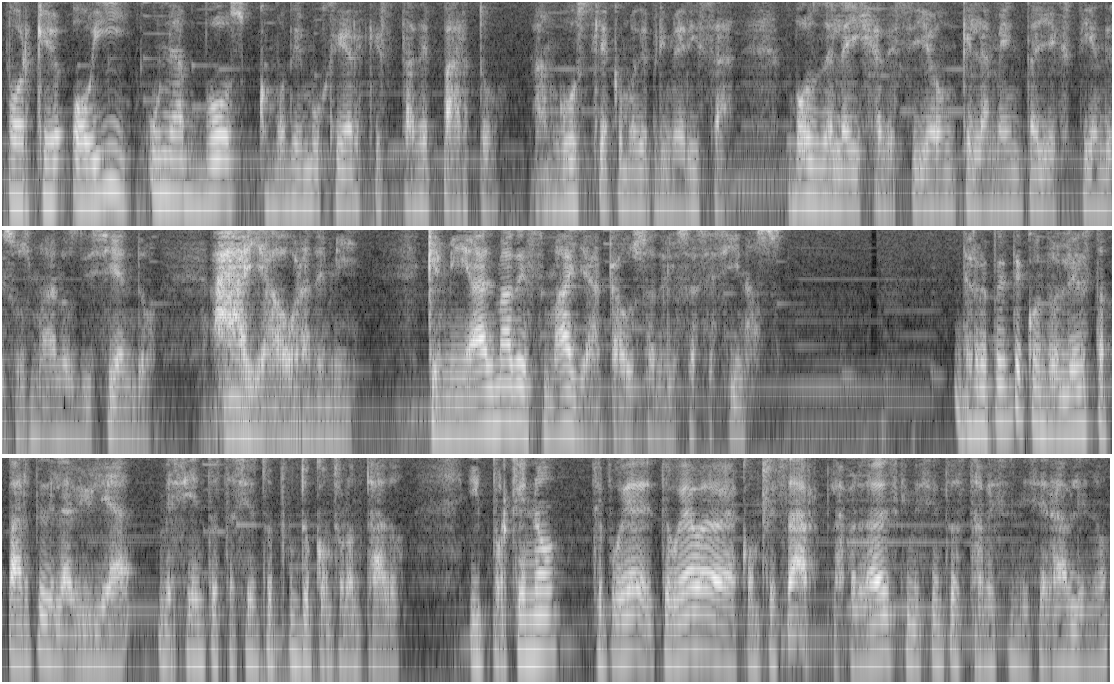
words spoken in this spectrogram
Porque oí una voz como de mujer que está de parto, angustia como de primeriza, voz de la hija de Sión que lamenta y extiende sus manos diciendo, ay ahora de mí, que mi alma desmaya a causa de los asesinos. De repente cuando leo esta parte de la Biblia me siento hasta cierto punto confrontado. Y por qué no, te voy, a, te a confesar, la verdad es que me siento hasta veces miserable, ¿no?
